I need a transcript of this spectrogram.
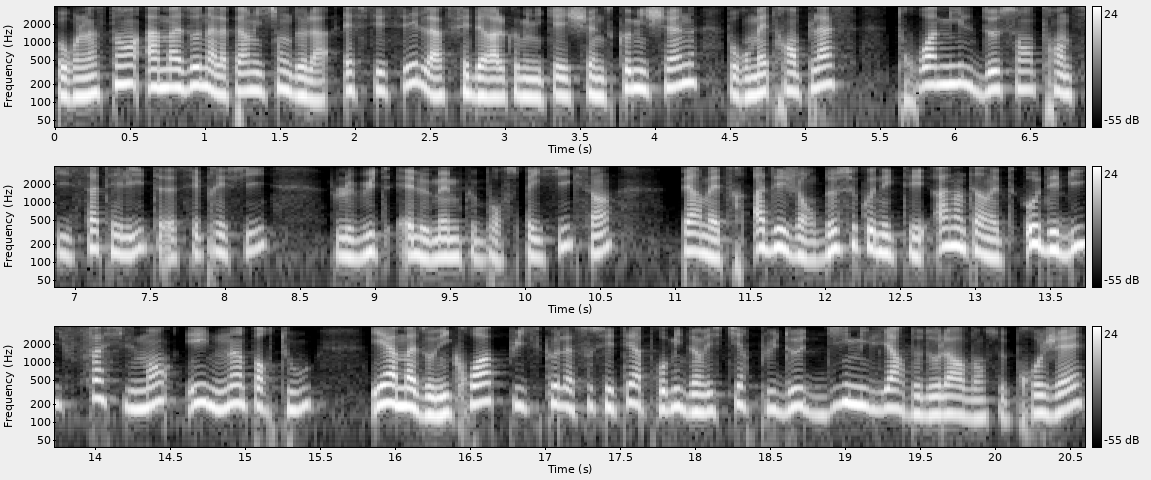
Pour l'instant, Amazon a la permission de la FCC, la Federal Communications Commission, pour mettre en place 3236 satellites, c'est précis. Le but est le même que pour SpaceX, hein, permettre à des gens de se connecter à l'Internet au débit facilement et n'importe où. Et Amazon y croit puisque la société a promis d'investir plus de 10 milliards de dollars dans ce projet,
